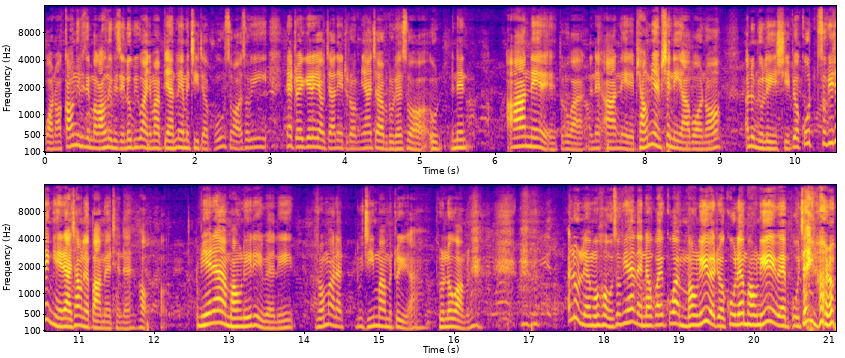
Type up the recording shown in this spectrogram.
ဘောနော်ကောင်းသည်ဖြစ်စေမကောင်းသည်ဖြစ်စေလုပ်ပြီးမှညီမပြန်လှည့်မကြည့်တတ်ဘူးဆိုတော့ဆိုပြီးနဲ့တွဲခဲ့တဲ့ယောက်ျားတွေတော်တော်များကြဘယ်လိုလဲဆိုတော့ဟိုနည်းနည်း အားနေတယ်သူတို့ကနည်းနည်းအားနေတယ်ဖြောင်းမြန်ဖြစ်နေတာပေါ့နော်အဲ့လိုမျိုးလေးရှိပြီးတော့ကိုဆိုပြီးတဲ့ငယ်တာချောင်းလည်းပါမယ်ထင်တယ်ဟုတ်ဟုတ်အများနဲ့မောင်လေးတွေပဲလေတော့မှလည်းလူကြီးမှမတွေ့တာဘယ်လိုလုပ်ရမလဲအဲ့လိုလည်းမဟုတ်ဆိုပြီးလည်းနောက်ပိုင်းကိုကမောင်လေးပဲတော့ကိုလည်းမောင်လေးတွေပဲပူကြိုက်တာတော့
